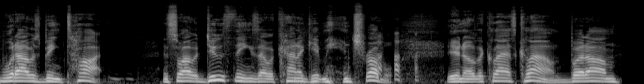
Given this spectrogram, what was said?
what I was being taught. And so I would do things that would kind of get me in trouble, you know, the class clown. But um,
